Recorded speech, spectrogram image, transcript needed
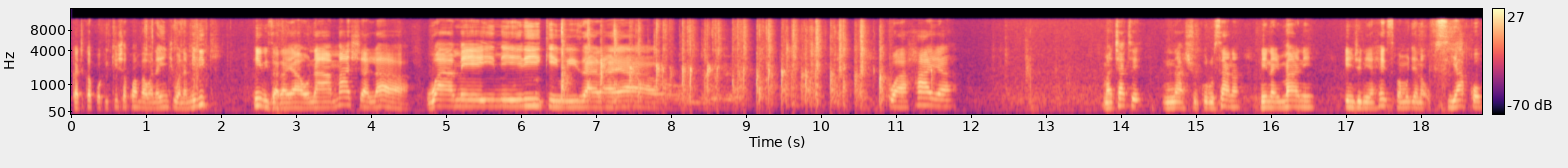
katika kuhakikisha kwamba wananchi wanamiliki hii wizara yao, na mashallah wameimiliki wizara yao. Kwa haya machache nashukuru sana. Nina imani Engineer Hersi pamoja na ofisi yako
